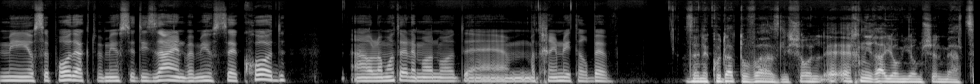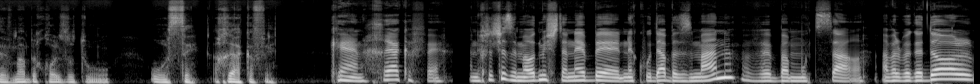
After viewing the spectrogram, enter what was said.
מי עושה product ומי עושה design ומי עושה קוד, העולמות האלה מאוד מאוד uh, מתחילים להתערבב. זה נקודה טובה, אז לשאול איך נראה יום-יום של מעצב, מה בכל זאת הוא, הוא עושה אחרי הקפה. כן, אחרי הקפה. אני חושבת שזה מאוד משתנה בנקודה בזמן ובמוצר, אבל בגדול,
